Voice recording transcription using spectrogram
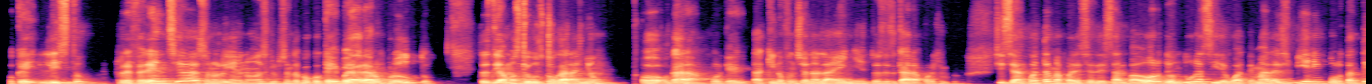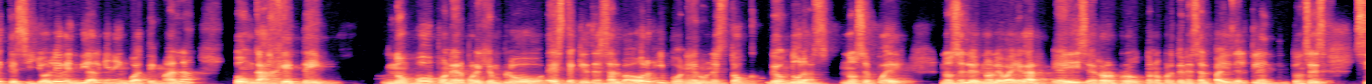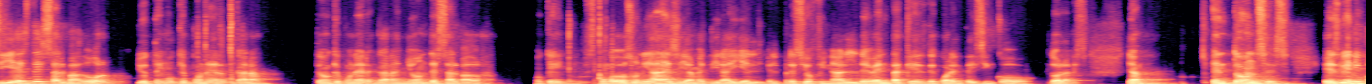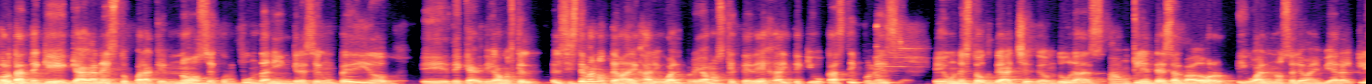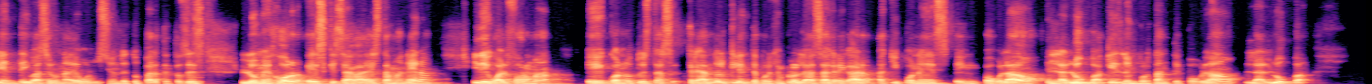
Ok, listo. Referencia, eso no descripción tampoco. Ok, voy a agregar un producto. Entonces digamos que busco garañón. o Gara, porque aquí no funciona la ñ, entonces Gara, por ejemplo. Si se dan cuenta, me aparece de Salvador, de Honduras y de Guatemala. Es bien importante que si yo le vendí a alguien en Guatemala, ponga GT. No puedo poner, por ejemplo, este que es de Salvador y poner un stock de Honduras. No se puede. No, se le, no le va a llegar. Y ahí dice, error, producto no pertenece al país del cliente. Entonces, si es de Salvador, yo tengo que poner Gara, tengo que poner Garañón de Salvador. ¿ok? pongo dos unidades y ya me tira ahí el, precio final de venta, que es de 45 dólares, ¿ya? Entonces, es bien importante que, hagan esto para que no se confundan e ingresen un pedido eh, de que, digamos que el, sistema no te va a dejar igual, pero digamos que te deja y te equivocaste y pones eh, un stock de, H, de Honduras a un cliente de Salvador, igual no se le va a enviar al cliente y va a ser una devolución de tu parte. Entonces, lo mejor es que se haga de esta manera y de igual forma, eh, cuando tú estás creando el cliente, por ejemplo, le vas a agregar, aquí pones en poblado, en la lupa, aquí es lo importante, poblado, la lupa,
